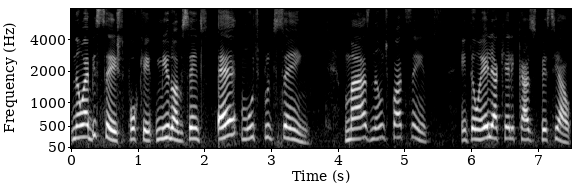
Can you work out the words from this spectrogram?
não é bissexto, porque 1900 é múltiplo de 100, mas não de 400. Então ele é aquele caso especial.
